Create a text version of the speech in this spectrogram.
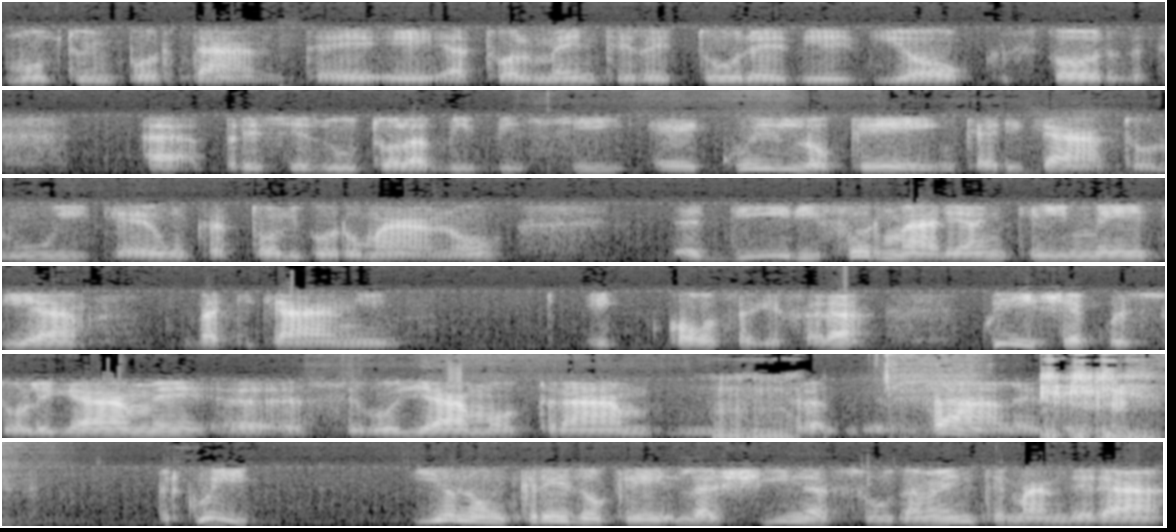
molto importante e attualmente il rettore di, di Oxford ha presieduto la BBC, è quello che è incaricato, lui che è un cattolico romano, eh, di riformare anche i media vaticani e cosa che farà. Quindi c'è questo legame, eh, se vogliamo, tra, mm-hmm. trasversale. Per, cui io non credo che la Cina assolutamente manderà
